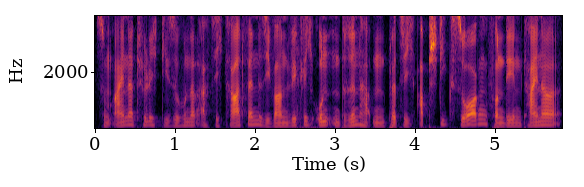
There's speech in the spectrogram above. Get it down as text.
Zum einen natürlich diese 180-Grad-Wende. Sie waren wirklich unten drin, hatten plötzlich Abstiegssorgen, von denen keiner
